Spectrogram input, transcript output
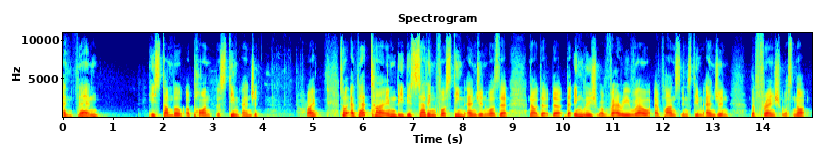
And then he stumbled upon the steam engine. All right? So at that time, the, the setting for steam engine was that now the, the, the English were very well advanced in steam engine, the French was not.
